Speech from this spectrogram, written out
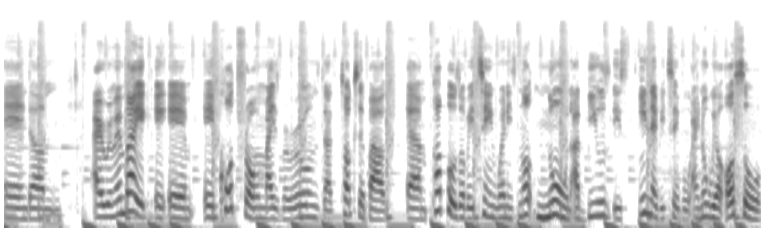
and um, I remember a, a, a, quote from Myles Munroe that talks about um, purpose of a thing when it's not known, abuse is inevitable. I know we are also,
